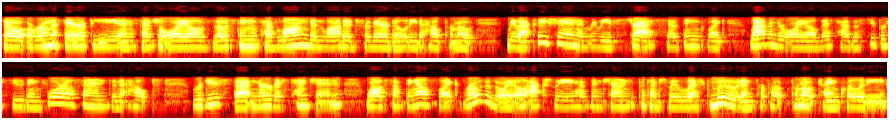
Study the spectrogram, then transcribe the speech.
So, aromatherapy and essential oils, those things have long been lauded for their ability to help promote relaxation and relieve stress. So, things like lavender oil, this has a super soothing floral scent and it helps reduce that nervous tension, while something else like rose's oil actually has been shown to potentially lift mood and pro- promote tranquility.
